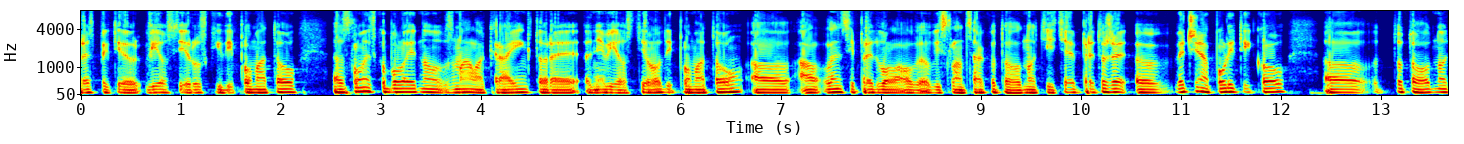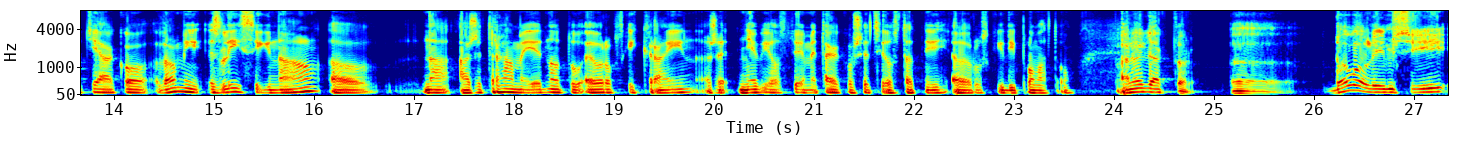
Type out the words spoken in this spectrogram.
respektíve vyhostiť ruských diplomatov. Uh, Slovensko bolo jednou z mála krajín, ktoré nevyhostilo diplomatov uh, a len si predvolalo veľvyslanca, ako to hodnotíte, pretože väčšina politikov toto hodnotia ako veľmi zlý signál na, a že trháme jednotu európskych krajín, že nevyhostujeme tak ako všetci ostatní uh, ruských diplomatov. Pán redaktor, e, dovolím si,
